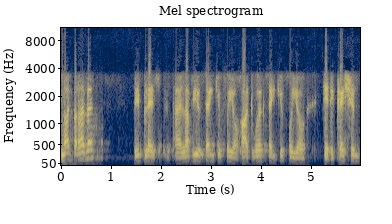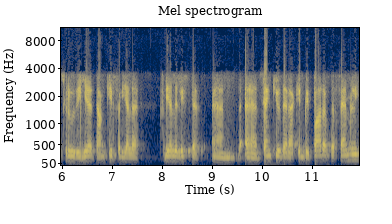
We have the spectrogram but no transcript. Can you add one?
My brother, be blessed. I love you. Thank you for your hard work. Thank you for your dedication through the year. Dankie vir julle vir julle liefde. And uh, thank you that I can be part of the family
